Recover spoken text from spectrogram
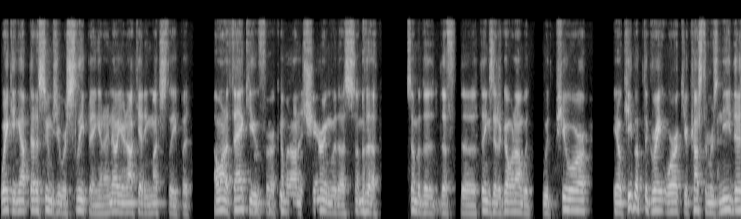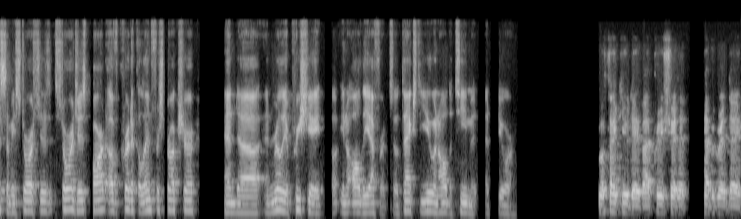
waking up, that assumes you were sleeping, and I know you're not getting much sleep, but I want to thank you for coming on and sharing with us some of the, some of the, the, the things that are going on with, with Pure. You know, keep up the great work. Your customers need this. I mean, storage is, storage is part of critical infrastructure and uh, and really appreciate uh, you know all the effort. So thanks to you and all the team at, at Pure. Well, thank you, Dave. I appreciate it. Have a great day.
